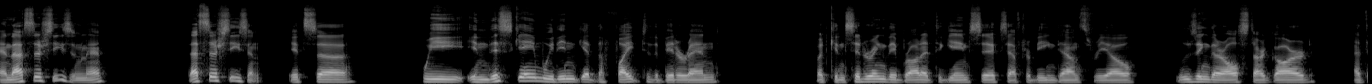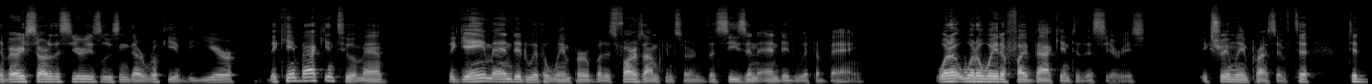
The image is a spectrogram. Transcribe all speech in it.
And that's their season, man. That's their season. It's uh we in this game we didn't get the fight to the bitter end. But considering they brought it to game 6 after being down 3-0, losing their all-star guard at the very start of the series, losing their rookie of the year, they came back into it, man. The game ended with a whimper, but as far as I'm concerned, the season ended with a bang. What a, what a way to fight back into this series. Extremely impressive to to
